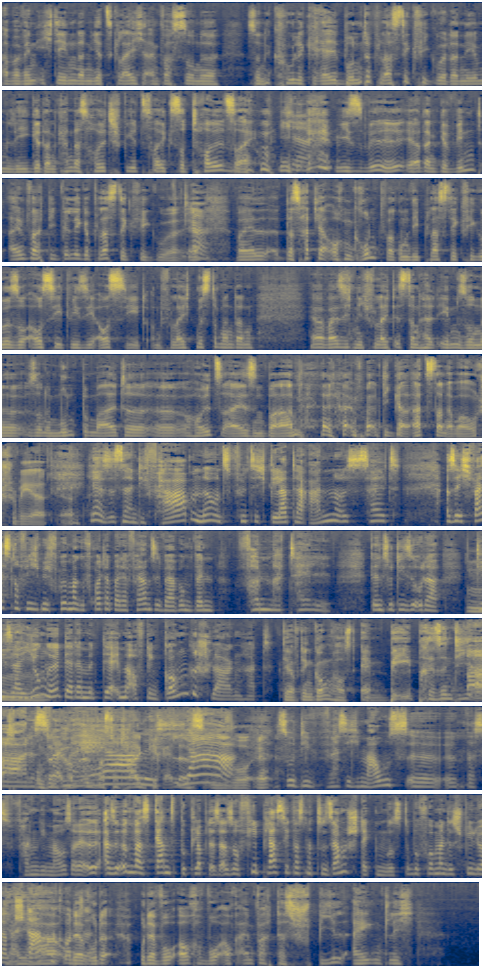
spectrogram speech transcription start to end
aber wenn ich denen dann jetzt gleich einfach so eine, so eine coole, grellbunte Plastikfigur daneben lege, dann kann das Holzspielzeug so toll sein, wie Ja. es will. Ja, dann gewinnt einfach die billige Plastikfigur. Klar. Ja, weil äh, das hat ja auch einen Grund, warum die Plastikfigur so aussieht, wie sie aussieht. Und vielleicht müsste man dann, ja, weiß ich nicht, vielleicht ist dann halt eben so eine, so eine mundbemalte äh, Holzeisenbahn halt einfach, die hat's dann aber auch schwer. Ja. Ja, es ist dann die Farben, ne? Und es fühlt sich glatter an. Und es ist halt, also ich weiß noch, wie ich mich früher mal gefreut habe, bei der Fernsehwerbung, wenn von Mattel, wenn so diese oder dieser Junge, der damit, der immer auf den Gong geschlagen hat. Der auf den Gong haust, MB präsentiert. Oh, das und dann war kam irgendwas total herrlich. Grelles. Ja. so, ja. so die, weiß ich, Maus, äh, irgendwas fangen die Maus oder ir- also irgendwas ganz beklopptes, also viel Plastik, was man zusammenstecken musste, bevor man das Spiel überhaupt starten konnte. Oder, oder, oder wo auch, wo auch einfach das Spiel eigentlich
